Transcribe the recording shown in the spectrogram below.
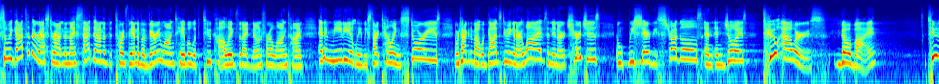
So we got to the restaurant, and then I sat down the, towards the end of a very long table with two colleagues that I'd known for a long time. And immediately we start telling stories, and we're talking about what God's doing in our lives and in our churches. And we shared these struggles and, and joys. Two hours go by. Two,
